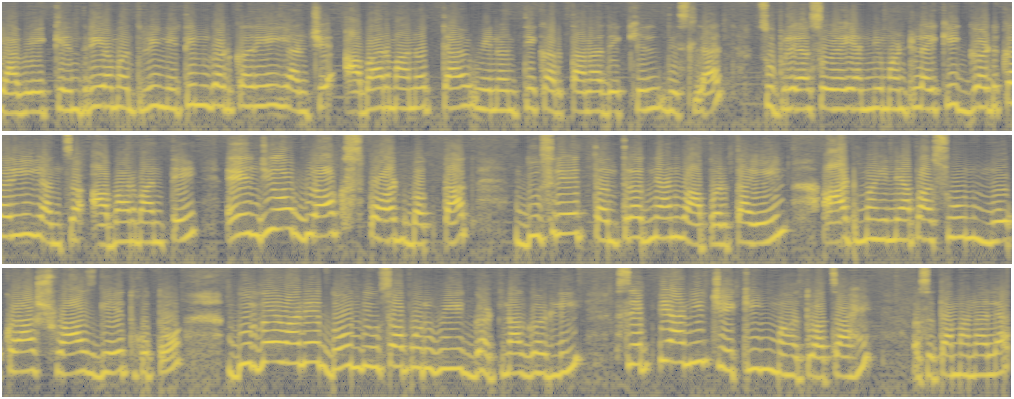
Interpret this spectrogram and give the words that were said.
यावेळी केंद्रीय मंत्री नितीन गडकरी यांचे आभार मानत त्या विनंती करताना देखील दिसल्यात. सुप्रिया सुळे यांनी म्हटलंय की गडकरी यांचं आभार मानते. एनजीओ ब्लॉक स्पॉट बघतात. दुसरे तंत्रज्ञान वापरता येईल. आठ महिन्यापासून मोकळा श्वास घेत होतो. दुर्दैवाने दोन दिवसापूर्वी घटना घडली. सेफ्टी आणि चेकिंग महत्वाचं आहे. असं त्या म्हणाल्या.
